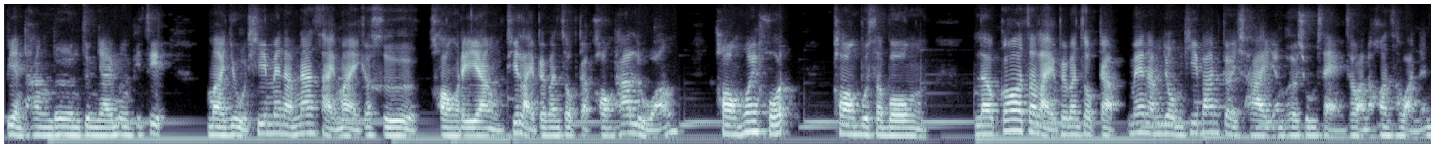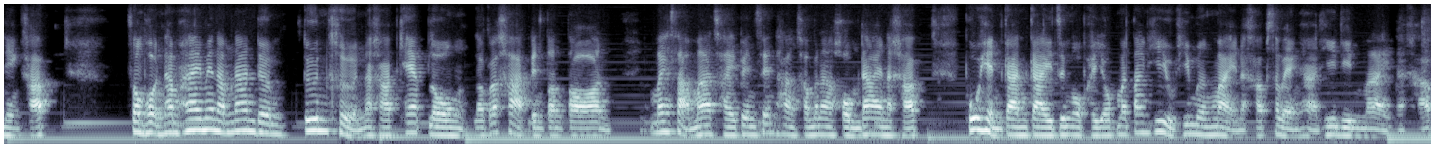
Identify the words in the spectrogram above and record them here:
เปลี่ยนทางเดินจึงย้ายเมืองพิจิตรมาอยู่ที่แม่น้ำน่านสายใหม่ก็คือคลองเรียงที่ไหลไปบรรจบกับคลองท่าหลวงคลองห้วยคดคลองบุษบง แล้วก็จะไหลไปบรรจบกับแม่น้ำยมที่บ้านเกยชัยอำเภอชุมแสงจังหวัดนครสวรรค์นั่นเองครับ ส่งผลทำให้แม่น้ำน่านเดิมตื้นเขินนะครับ แคบลงแล้วก็ขาดเป็นตอนๆ ไม่สามารถใช้เป็นเส้นทางคมนาคมได้นะครับ ผู้เห็นการไกลจึงอพยพมาตั้งที่อยู่ที่เมืองใหม่นะครับแสวงหาที่ดินใหม่นะครับ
